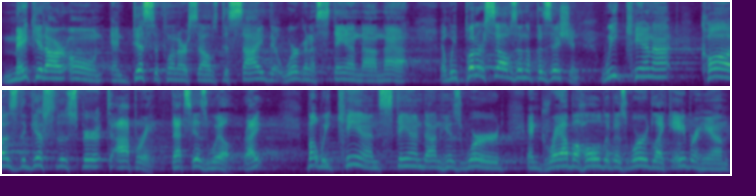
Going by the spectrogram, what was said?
make it our own and discipline ourselves decide that we're going to stand on that and we put ourselves in a position we cannot cause the gifts of the Spirit to operate. That's His will, right? But we can stand on His word and grab a hold of His word like Abraham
